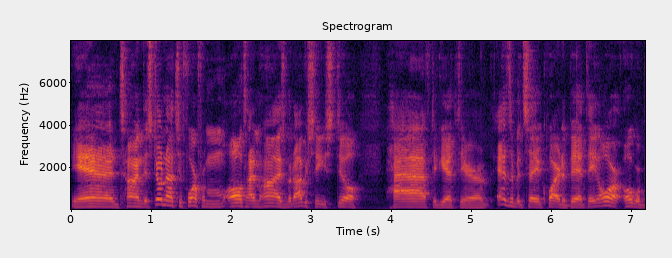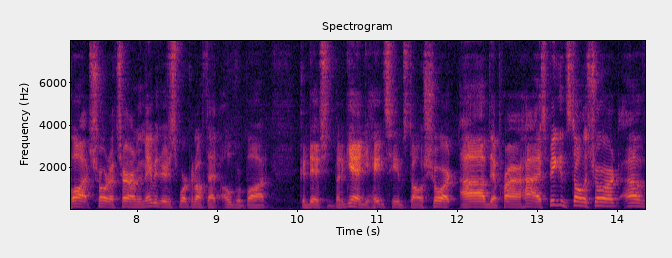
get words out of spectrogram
in time. They're still not too far from all-time highs, but obviously you still have to get there. As I've been saying quite a bit, they are overbought shorter term, and maybe they're just working off that overbought condition. But again, you hate to see them stall short of their prior highs. Speaking of stalling short of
